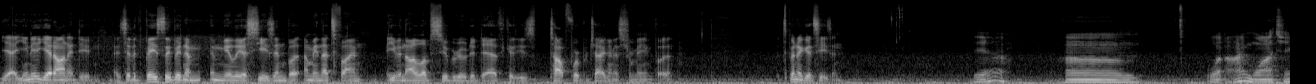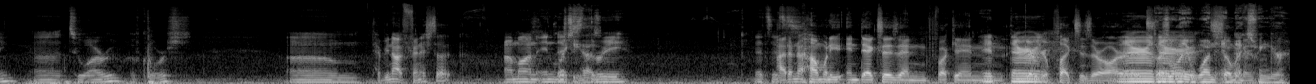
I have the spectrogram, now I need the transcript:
yeah, you need to get on it, dude. I said it's basically been an Amelia season, but I mean that's fine. Even though I love Subaru to death because he's top four protagonist for me, but it's been a good season. Yeah. Um, what I'm watching, uh, Toaru, of course. Um, Have you not finished that? I'm on index he three. It's, I don't know how many indexes and fucking It- they're- plexes there are. they're- There's they're- only one so index many. finger.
